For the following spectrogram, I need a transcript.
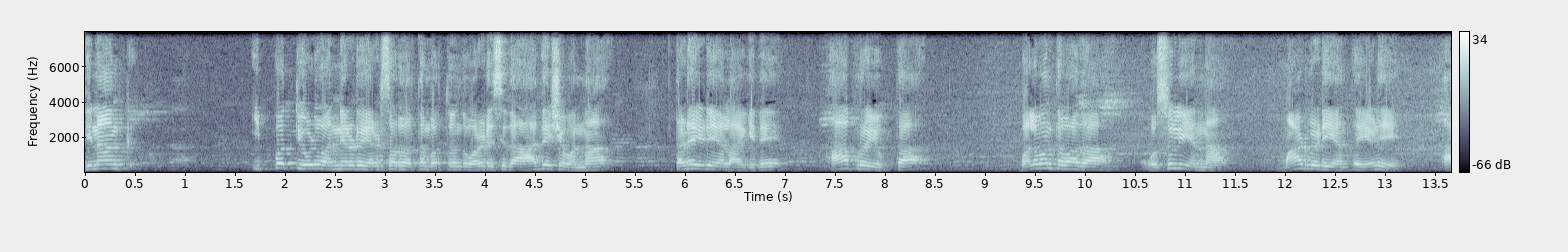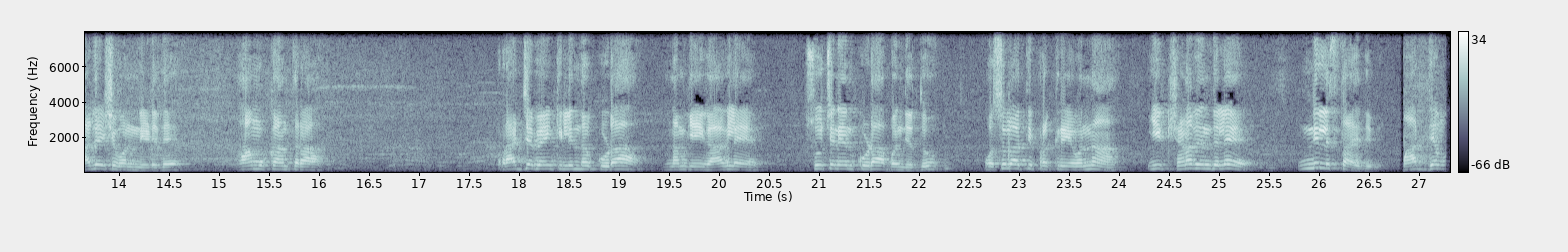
ದಿನಾಂಕ ಇಪ್ಪತ್ತೇಳು, ಹನ್ನೆರಡು, ಎರಡು ಸಾವಿರದ ಹತ್ತೊಂಬತ್ತೊಂದು ಹೊರಡಿಸಿದ ಆದೇಶವನ್ನು ತಡೆ ಹಿಡಿಯಲಾಗಿದೆ. ಆ ಪ್ರಯುಕ್ತ ಬಲವಂತವಾದ ವಸೂಲಿಯನ್ನು ಮಾಡಬೇಡಿ ಅಂತ ಹೇಳಿ ಆದೇಶವನ್ನು ನೀಡಿದೆ. ಆ ಮುಖಾಂತರ ರಾಜ್ಯ ಬ್ಯಾಂಕಿನಿಂದ ಕೂಡ ನಮಗೆ ಈಗಾಗಲೇ ಸೂಚನೆಯನ್ನು ಕೂಡ ಬಂದಿದ್ದು. ವಸೂಲಾತಿ ಪ್ರಕ್ರಿಯೆಯನ್ನು ಈ ಕ್ಷಣದಿಂದಲೇ ನಿಲ್ಲಿಸ್ತಾ ಇದ್ದೀವಿ. ಮಾಧ್ಯಮ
